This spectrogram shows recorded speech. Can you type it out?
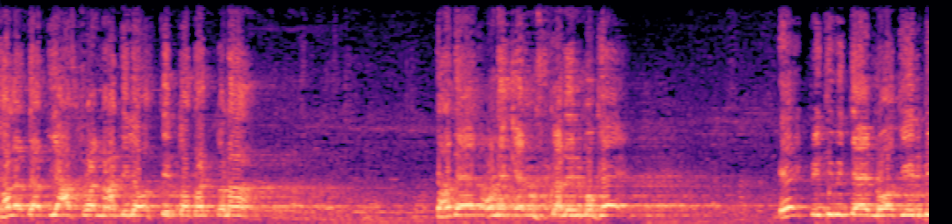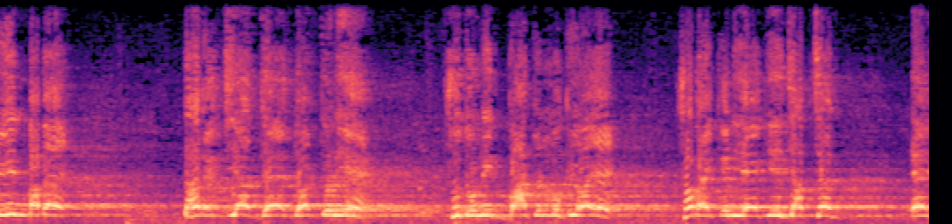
খালেদা দিয়ে আশ্রয় না দিলে অস্তিত্ব থাকতো না, তাদের অনেকের উস্কানির মুখে এই পৃথিবীতে নজিরবিহীন ভাবে তারেক জিয়া যে ধৈর্য নিয়ে শুধু নির্বাচনমুখী হয়ে সবাইকে নিয়ে এগিয়ে যাচ্ছেন এই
